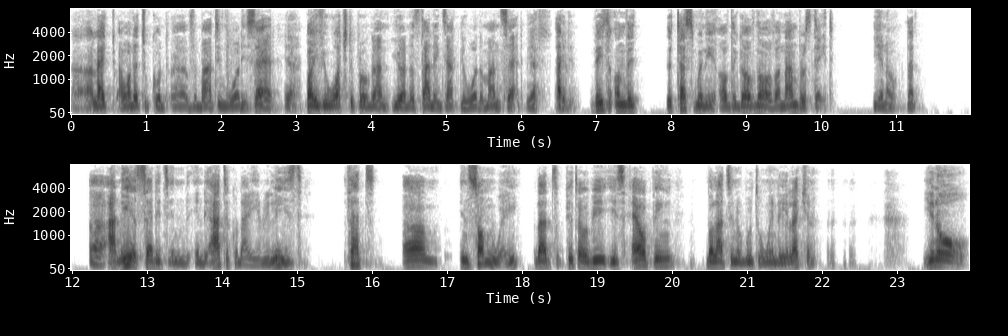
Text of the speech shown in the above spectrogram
I like I wanted to quote uh, verbatim what he said. Yeah. But if you watch the program, you understand exactly what the man said. Yes, I did. Based on the, the testimony of the governor of Anambra State, you know that, uh, and he has said it in in the article that he released, that um, in some way that Peter Obi is helping Bola Tinubu to win the election. You know,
